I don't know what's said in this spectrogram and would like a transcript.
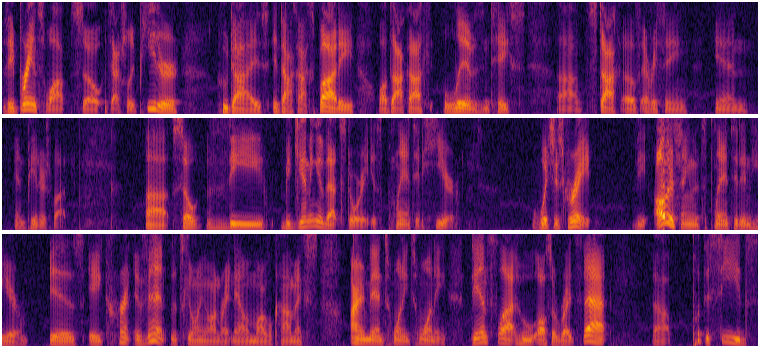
they brain swap, so it's actually Peter who dies in Doc Ock's body, while Doc Ock lives and takes uh, stock of everything in in Peter's body. Uh, so the beginning of that story is planted here, which is great. The other thing that's planted in here is a current event that's going on right now in Marvel Comics, Iron Man 2020. Dan Slott, who also writes that, uh, put the seeds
